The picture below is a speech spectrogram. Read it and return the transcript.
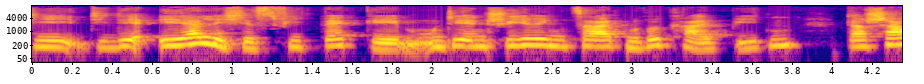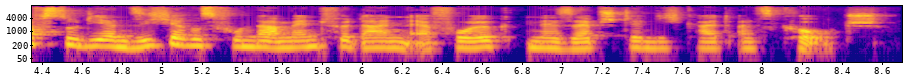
die, die dir ehrliches Feedback geben und dir in schwierigen Zeiten Rückhalt bieten, da schaffst du dir ein sicheres Fundament für deinen Erfolg in der Selbstständigkeit als Coach.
